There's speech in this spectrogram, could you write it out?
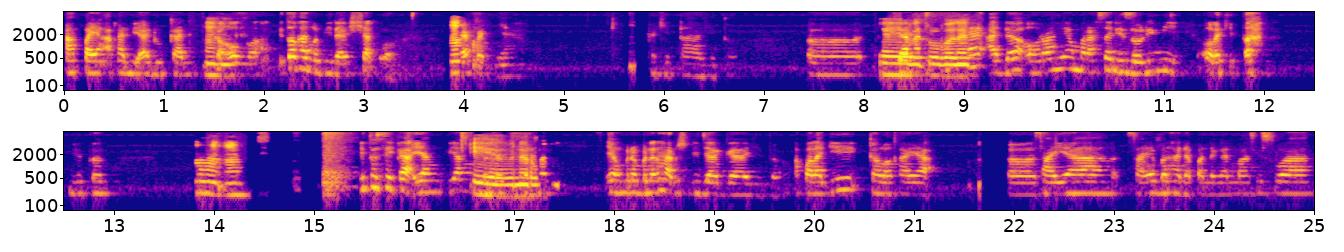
apa yang akan diadukan mm ke Allah. Itu akan lebih dahsyat loh mm. efeknya ke kita gitu. Uh, ya, betul banget. ada orang yang merasa dizolimi oleh kita gitu. Mm -hmm. itu sih kak yang yang iya, benar. yang benar-benar harus dijaga gitu. Apalagi kalau kayak uh, saya saya berhadapan dengan mahasiswa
